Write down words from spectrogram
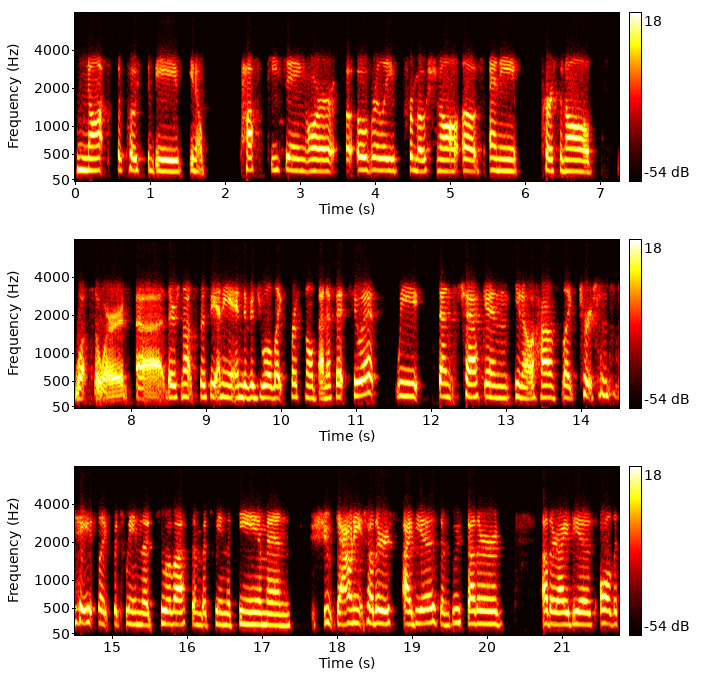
not supposed to be, you know, puff piecing or overly promotional of any personal what's the word uh, there's not supposed to be any individual like personal benefit to it we sense check and you know have like church and state like between the two of us and between the team and shoot down each other's ideas and boost other other ideas all the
